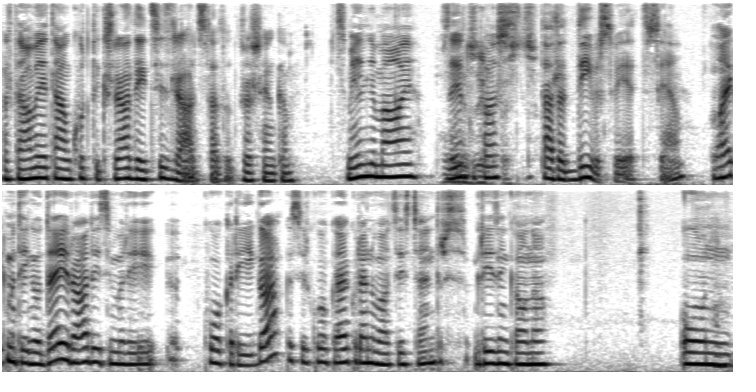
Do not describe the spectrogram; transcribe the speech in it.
par tām vietām, kur tiks rādītas izrādes, tātad droši vien, ka Smilģa māja, Zirgu pasts, tātad divas vietas, jā. Laikmetīgo deju rādīsim arī koka Rīgā, kas ir koka ēku renovācijas centrs Grīziņkalnā. Un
